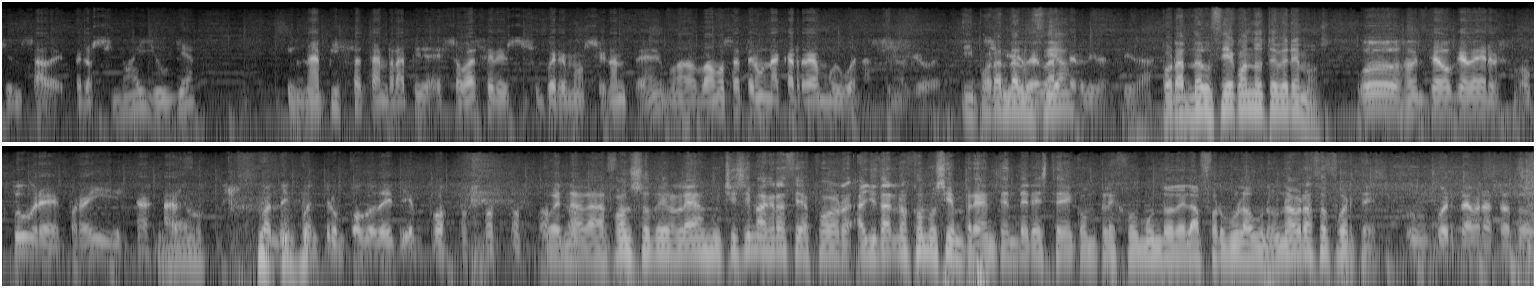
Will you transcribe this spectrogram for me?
quién sabe. Pero si no hay lluvia, en una pista tan rápida, eso va a ser súper emocionante. ¿eh? Vamos a tener una carrera muy buena si no llueve. ¿Y por Andalucía? ¿Por Andalucía cuándo te veremos? tengo que ver, octubre, por ahí, cuando encuentre un poco de tiempo. pues nada, Alfonso de Orleans, muchísimas gracias por ayudarnos como siempre a entender este complejo mundo de la Fórmula 1. Un abrazo fuerte. Un fuerte abrazo a todos.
